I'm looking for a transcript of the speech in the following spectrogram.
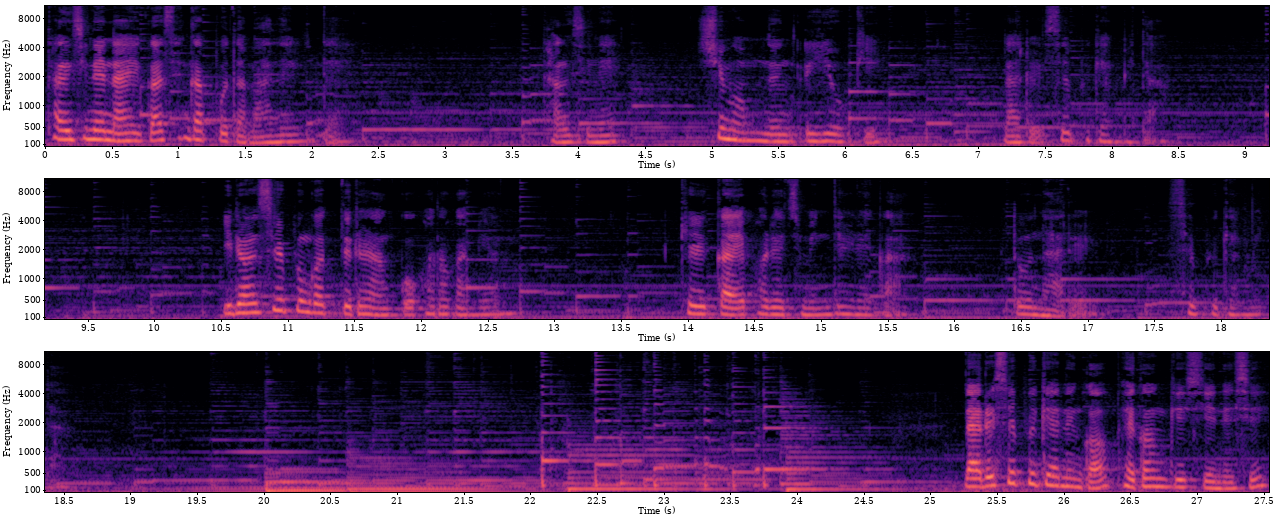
당신의 나이가 생각보다 많을 때 당신의 쉼없는 의욕이 나를 슬프게 합니다. 이런 슬픈 것들을 안고 걸어가면 길가에 버려진 민들레가 또 나를 슬프게 합니다. 나를 슬프게 하는 것 백원기 시인의 시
